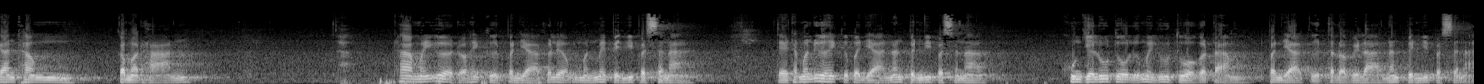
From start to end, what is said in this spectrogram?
การทำกรรมฐาน ถ้าไม่เอื้อต่อให้เกิดปัญญาก็เรียกมันไม่เป็นวิปัสนา แต่ถ้ามันเอื้อให้เกิดปัญญานั้นเป็นวิปัสนา คุณจะรู้ตัวหรือไม่รู้ตัวก็ตาม ปัญญาเกิดตลอดเวลานั้นเป็นวิปัสนา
